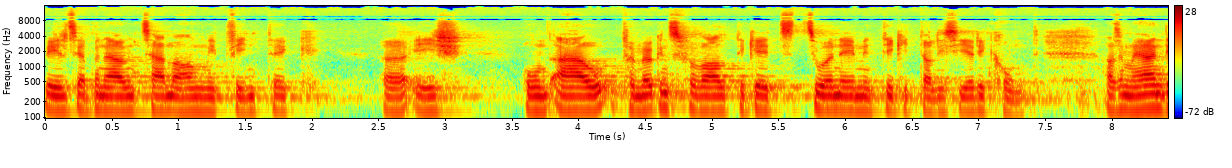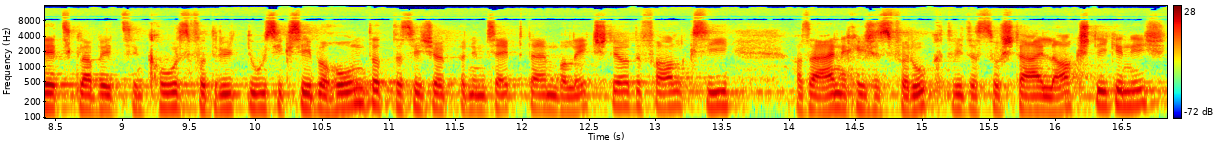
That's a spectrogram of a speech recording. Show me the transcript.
weil es eben auch im Zusammenhang mit Fintech äh, ist und auch die Vermögensverwaltung jetzt zunehmend Digitalisierung kommt. Also wir haben jetzt, glaube ich, jetzt einen Kurs von 3700, das ist etwa im September letztes Jahr der Fall gewesen. Also eigentlich ist es verrückt, wie das so steil angestiegen ist.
